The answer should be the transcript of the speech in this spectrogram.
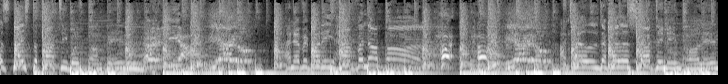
Was nice, the party was pumping. And everybody having a ball. Until the fellas started name calling.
